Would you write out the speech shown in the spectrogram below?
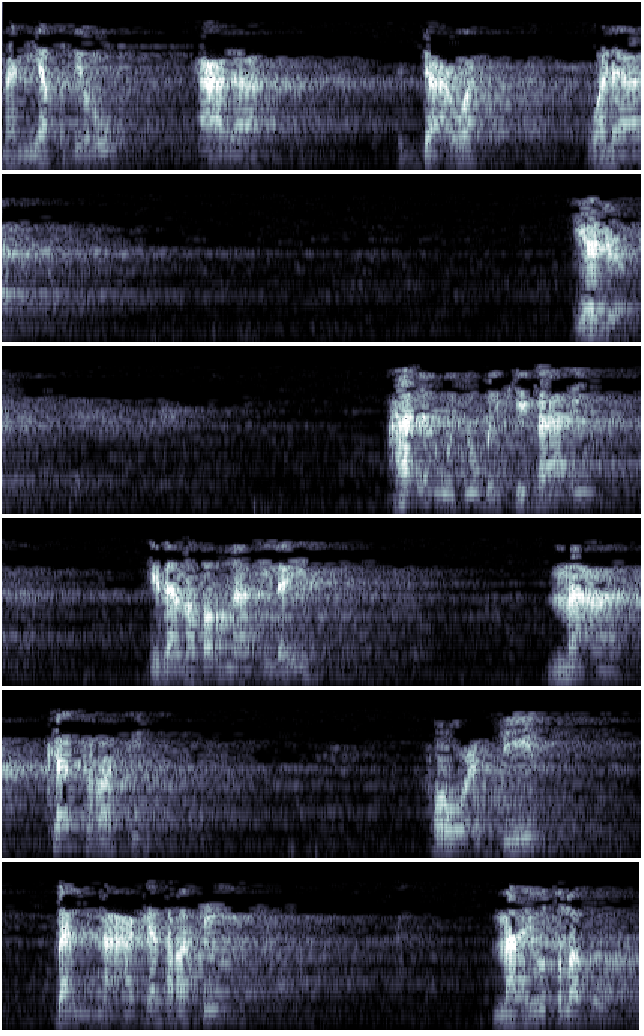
من يقدر على الدعوة ولا يدعو. هذا الوجوب الكفائي إذا نظرنا إليه مع كثرة فروع الدين بل مع كثرة ما يطلب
